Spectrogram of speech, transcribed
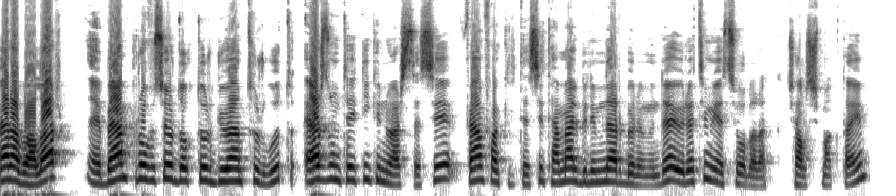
Merhabalar. e, Ben Profesör Doktor Güven Turgut, Erzurum Teknik Üniversitesi Fen Fakültesi Temel Bilimler Bölümünde öğretim üyesi olarak çalışmaktayım.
